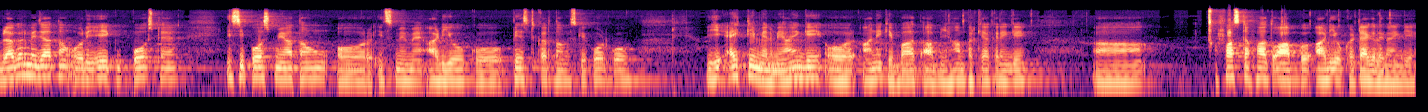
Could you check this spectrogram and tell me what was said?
ब्लॉगर में जाता हूँ और ये एक पोस्ट है, इसी पोस्ट में आता हूँ और इसमें मैं ऑडियो को पेस्ट करता हूँ, इसके कोड को। ये एच में आएँगे और आने के बाद आप यहाँ पर क्या करेंगे? फ़र्स्ट ऑफ़ ऑल तो आप ऑडियो का टैग लगाएँगे।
